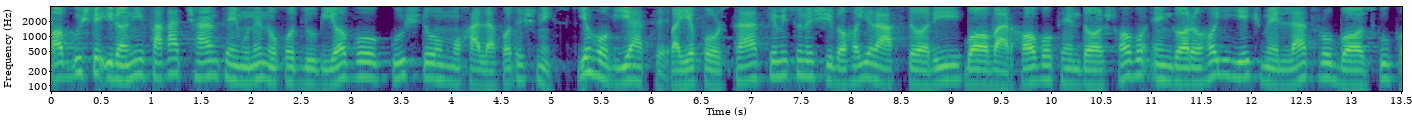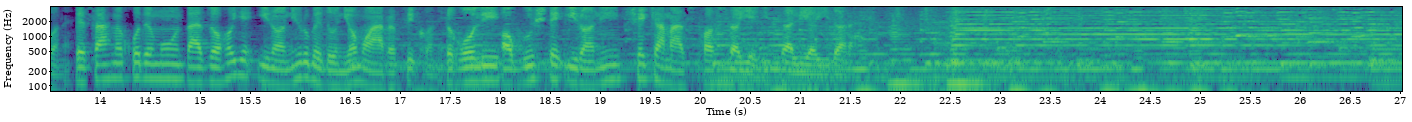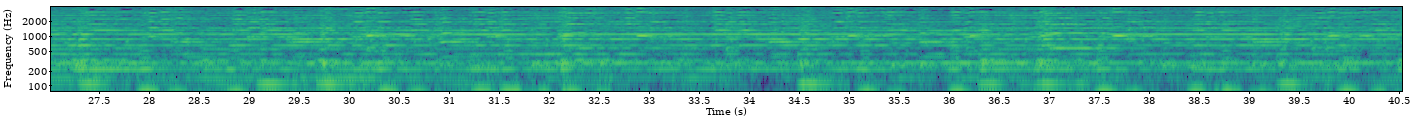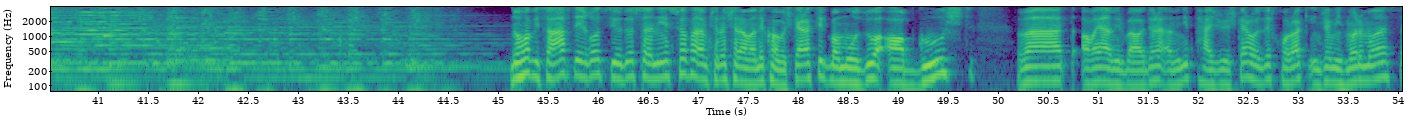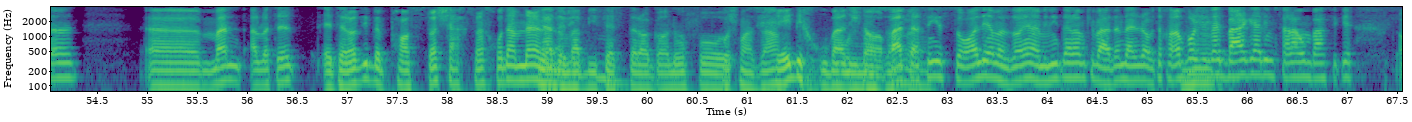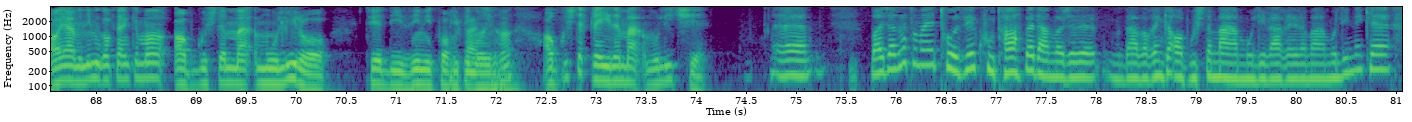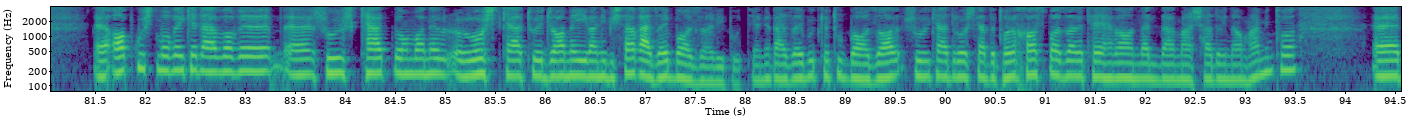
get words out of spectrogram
آبگوشت ایرانی فقط چند پیمونه نخود لوبیا و گوشت و مخلفاتش نیست. یه هویته و یه فرصت که می‌تونه شیوه های رفتاری باورها و پنداشتها و انگاره های یک ملت رو بازگو کنه. به سهم خودمون غذاهای ایرانی رو به دنیا معرفی کنه به قولی آبگوشت ایرانی چه کم از پاستای ایتالیایی دارد. نه و 27 دقیقه و 32 ثانیه صبح همچنان شنونده کاوشگر هستید با موضوع آبگوشت و آقای امیر بهادر امینی پژوهشگر حوزه خوراک اینجا میهمان ما هستن من البته اعتراضی به پاستا شخصا خودم ندارم. و بیف استراگانوف و. خیلی خوبن اینا بعد. اصلا یه سوالی هم از آقای امینی دارم که بعدا در این رابطه خواهم پرسید ولی برگردیم سر اون بحثی که آقای امینی می‌گفتن که ما آبگوشت معمولی رو توی دیزی میپختیم و. اینها آبگوشت غیر معمولی چیه با اجازهتون من یه توضیح کوتاه بدم راجع به در واقع اینکه آبگوشت معمولی و غیر معمولی اینه که آبگوشت موقعی که در واقع شروع کرد به عنوان رشد کرد توی جامعه ایرانی بیشتر غذای بازاری بود. یعنی غذایی بود که تو بازار شروع کرد رشد کرد به طور خاص بازار تهران ولی در مشهد و اینا هم همینطور.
